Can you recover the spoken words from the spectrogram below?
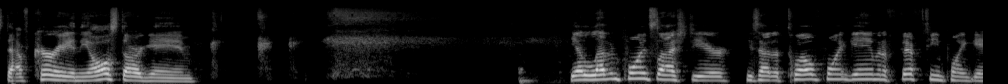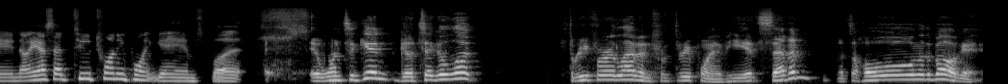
Steph Curry in the All Star game. He had 11 points last year. He's had a 12 point game and a 15 point game. Now he has had two 20 point games, but. And once again, go take a look. Three for 11 from three point. If he hits seven, that's a whole other ball game.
